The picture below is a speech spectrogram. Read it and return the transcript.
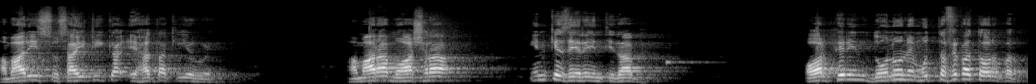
ہماری سوسائٹی کا احاطہ کیے ہوئے ہیں۔ ہمارا معاشرہ ان کے زیر انتظام ہے۔ اور پھر ان دونوں نے متفقہ طور پر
